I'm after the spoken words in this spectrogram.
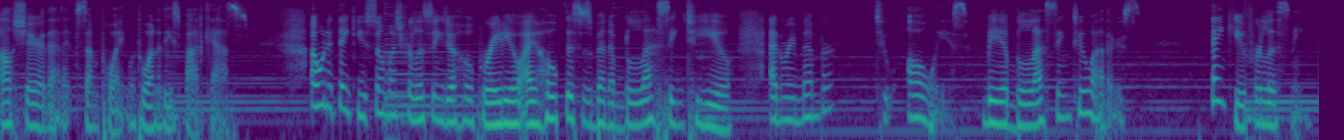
I'll share that at some point with one of these podcasts. I want to thank you so much for listening to Hope Radio. I hope this has been a blessing to you. And remember, to always be a blessing to others. Thank you for listening.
